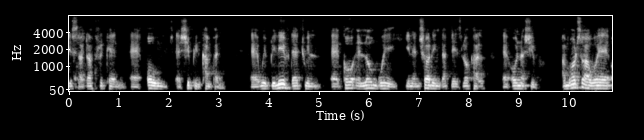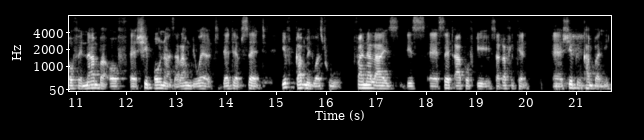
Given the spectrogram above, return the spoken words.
the South African owned shipping company. we believe that will go a long way in ensuring that there is local ownership I'm also aware of a number of uh, ship owners around the world that have said if government was to finalize this uh, setup of the South African uh, shipping company,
